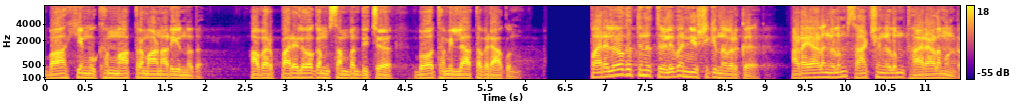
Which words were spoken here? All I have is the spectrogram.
ബാഹ്യമുഖം മാത്രമാണ് അറിയുന്നത് അവർ പരലോകം സംബന്ധിച്ച് ബോധമില്ലാത്തവരാകുന്നു. പരലോകത്തിന് തെളിവന്വേഷിക്കുന്നവർക്ക് അടയാളങ്ങളും സാക്ഷ്യങ്ങളും ധാരാളമുണ്ട്.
